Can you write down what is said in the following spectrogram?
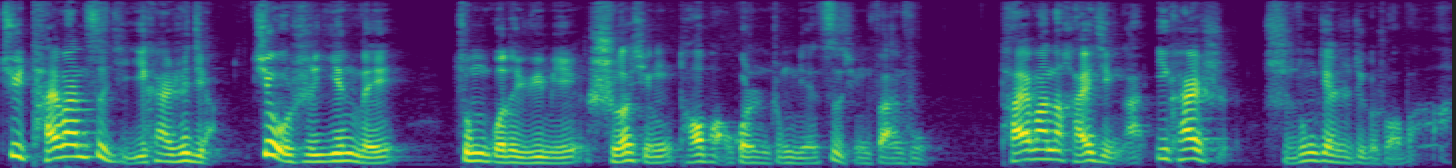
据台湾自己一开始讲，就是因为中国的渔民蛇行逃跑过程中间自行翻覆，台湾的海警啊一开始始终坚持这个说法啊，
